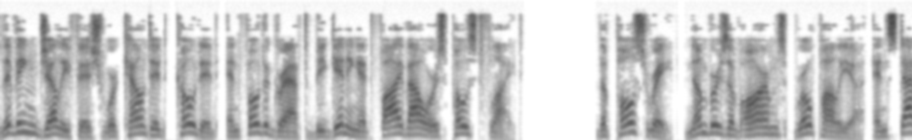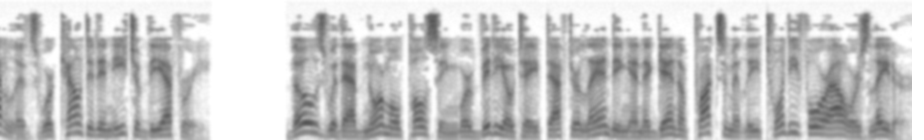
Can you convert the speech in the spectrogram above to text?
Living jellyfish were counted, coded, and photographed beginning at 5 hours post-flight. The pulse rate, numbers of arms, rhopalia, and statoliths were counted in each of the ephyrae. Those with abnormal pulsing were videotaped after landing and again approximately 24 hours later.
